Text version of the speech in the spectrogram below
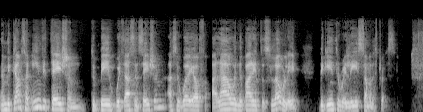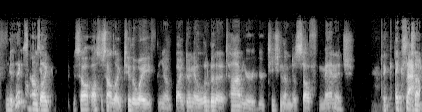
And becomes an invitation to be with that sensation as a way of allowing the body to slowly begin to release some of the stress. It, it sounds like so also sounds like too the way you know by doing it a little bit at a time you're you're teaching them to self manage exactly. it's not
